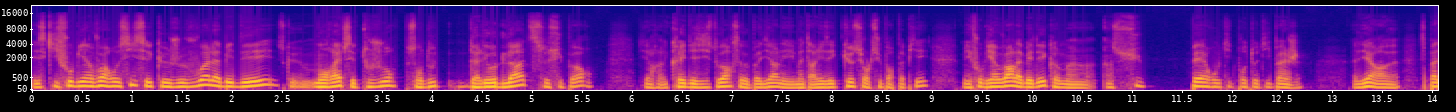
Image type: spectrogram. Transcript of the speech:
Et ce qu'il faut bien voir aussi, c'est que je vois la BD, parce que mon rêve, c'est toujours, sans doute, d'aller au-delà de ce support. C'est-à-dire, créer des histoires, ça ne veut pas dire les matérialiser que sur le support papier, mais il faut bien voir la BD comme un, super outil de prototypage. C'est-à-dire, c'est pas,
